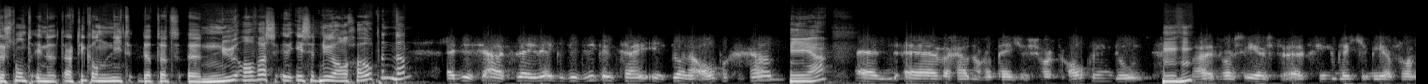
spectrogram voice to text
er stond in het artikel niet dat het uh, nu al was. Is het nu al geopend dan? Het is eigenlijk twee weken. Dit weekend zijn, is door naar open gegaan. Ja. En eh, we gaan nog een beetje een soort opening doen. Mhm. Maar het was eerst, eh, het ging een beetje meer van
